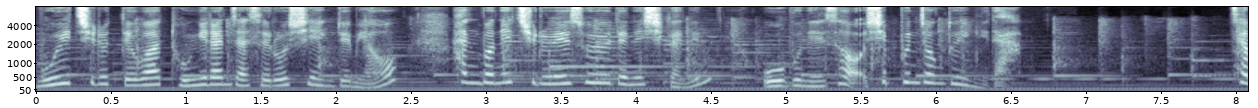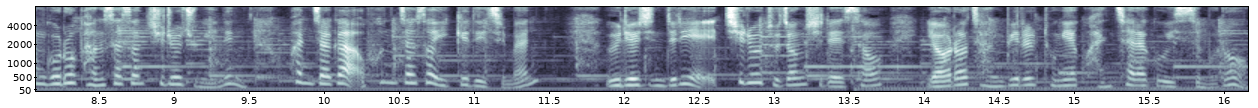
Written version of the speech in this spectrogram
모의 치료 때와 동일한 자세로 시행되며 한 번의 치료에 소요되는 시간은 5분에서 10분 정도입니다. 참고로 방사선 치료 중에는 환자가 혼자서 있게 되지만 의료진들이 치료 조정실에서 여러 장비를 통해 관찰하고 있으므로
